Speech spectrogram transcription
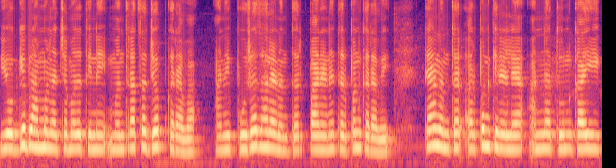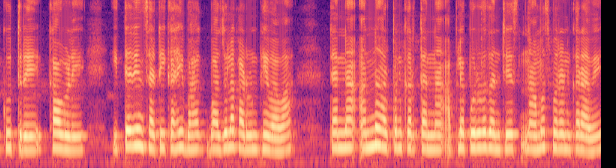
योग्य ब्राह्मणाच्या मदतीने मंत्राचा जप करावा आणि पूजा झाल्यानंतर पाण्याने तर्पण करावे. त्यानंतर अर्पण केलेल्या अन्नातून गाई कुत्रे कावळे इत्यादींसाठी काही भाग बाजूला काढून ठेवावा. त्यांना अन्न अर्पण करताना आपल्या पूर्वजांचे नामस्मरण करावे.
